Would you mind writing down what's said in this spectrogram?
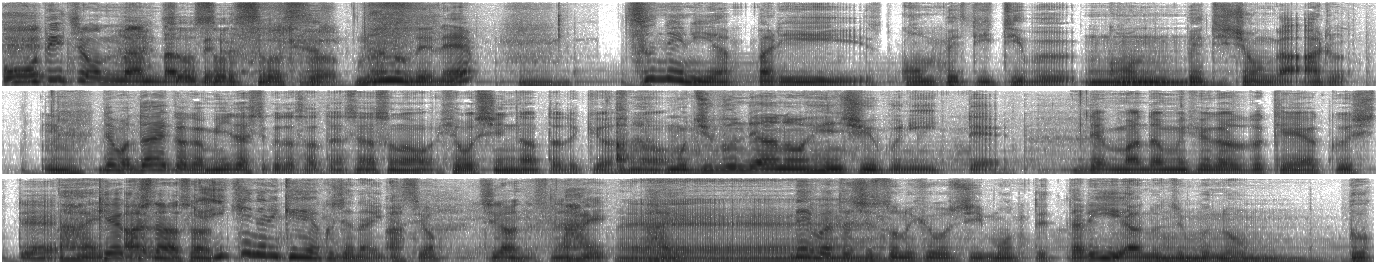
オーディションなんだって。そうそうそうそう。なのでねうん。常にやっぱりコンペティティブ、うん。コンペティションがある、うん。でも誰かが見出してくださったんですね。その表紙になった時はあその。もう自分であの編集部に行って、でマダム・フィガロと契約して、はい、契約したのはそのあいきなり契約じゃないですよ。違うんですね。はい。へー。で私その表紙持ってったりあの自分のうん。ブッ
